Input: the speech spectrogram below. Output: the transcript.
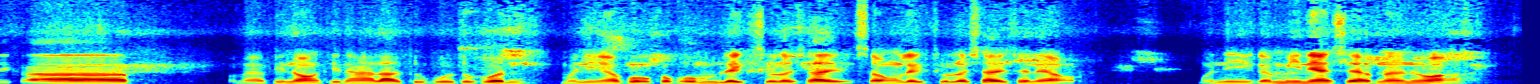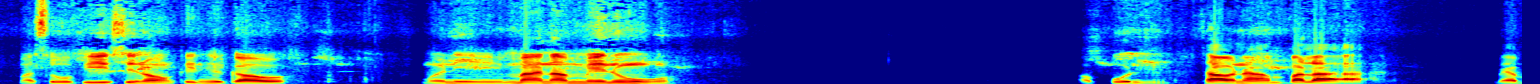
ดีครับพ่อแม่พี่น้องที่น่ารักทุกผู้ทุกคนวันนี้ครับผมกับผมเล็กสุรชัยสองเล็กสุรชัยชาแนลวันนี้ก็มีแน่แสบน้านัวมาสู่พีสีน้องกินคือเก่ามื่อนี้มานำเมนูข้าวปุ่นเศร้าน้ำปลาแบบ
